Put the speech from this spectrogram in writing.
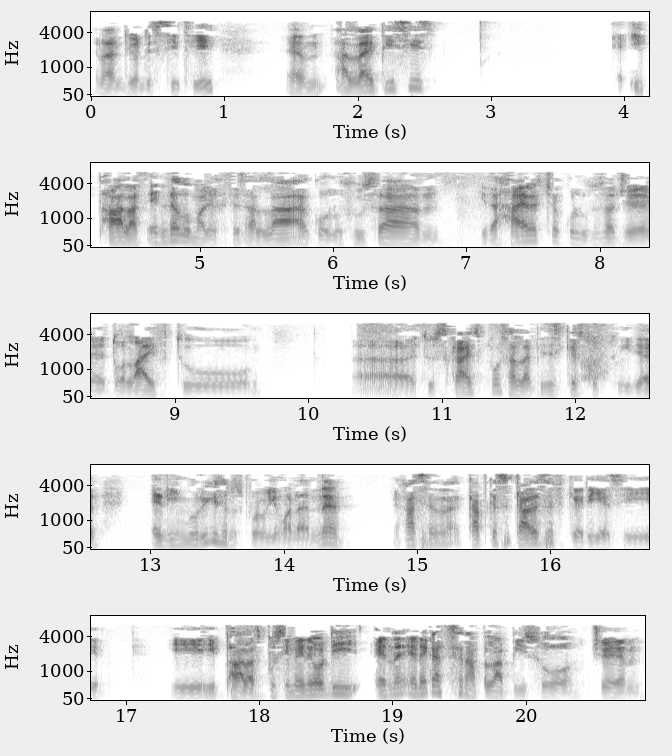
εναντίον της City. Ε, αλλά επίσης η Palace, δεν είδα το μάτι χτες, αλλά ακολουθούσα, είδα highlights και ακολουθούσα και το live του, uh, του Sky Sports, αλλά επίσης και στο Twitter, ε, δημιουργήσε τους προβλήματα, ναι. Έχασε κάποιες καλές ευκαιρίες η, η, η Palace, που σημαίνει ότι δεν έκατσε απλά πίσω και,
